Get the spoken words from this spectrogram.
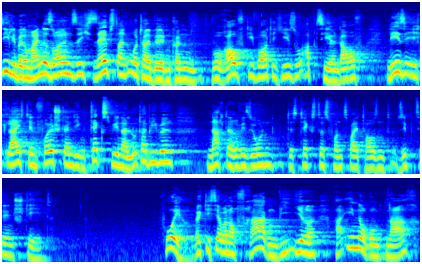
Sie, liebe Gemeinde, sollen sich selbst ein Urteil bilden können, worauf die Worte Jesu abzielen. Darauf lese ich gleich den vollständigen Text wie in der Lutherbibel nach der Revision des Textes von 2017 steht. Vorher möchte ich Sie aber noch fragen, wie Ihre Erinnerung nach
